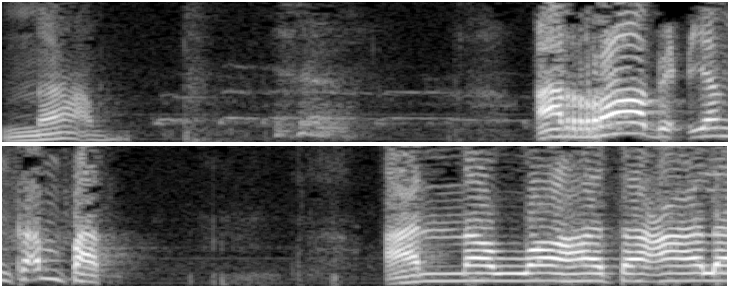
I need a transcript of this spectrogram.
Naam. Ar-rabi' yang keempat. Anna Allah Ta'ala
